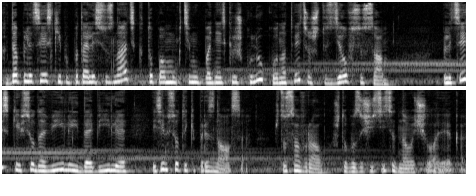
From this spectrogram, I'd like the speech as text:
Когда полицейские попытались узнать, кто помог Тиму поднять крышку люка, он ответил, что сделал все сам. Полицейские все давили и давили, и Тим все-таки признался, что соврал, чтобы защитить одного человека.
